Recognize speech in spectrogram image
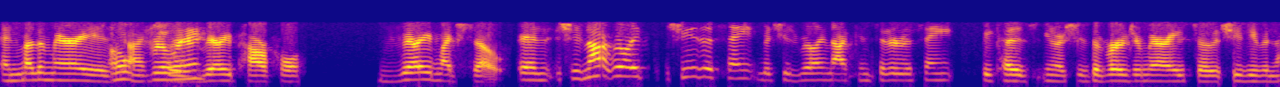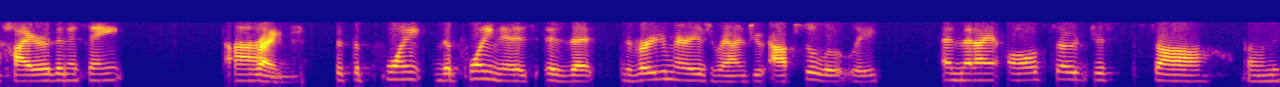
and Mother Mary is oh, actually really? very powerful, very much so. And she's not really she's a saint, but she's really not considered a saint because you know she's the Virgin Mary, so she's even higher than a saint. Um, right. But the point the point is is that the Virgin Mary is around you absolutely, and then I also just saw. Oh, let me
